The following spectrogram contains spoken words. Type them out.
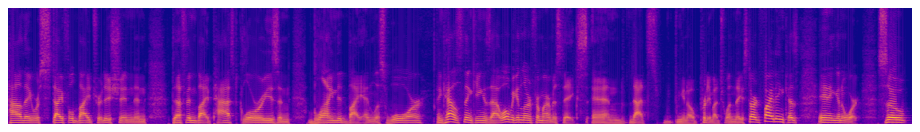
how they were stifled by tradition and deafened by past glories and blinded by endless war. And Cal's thinking is that, well, we can learn from our mistakes. And that's, you know, pretty much when they start fighting because it ain't going to work. So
